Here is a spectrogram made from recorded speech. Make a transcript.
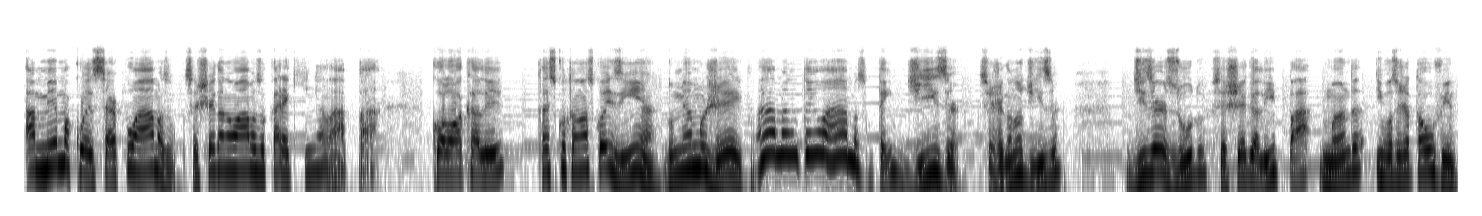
A mesma coisa serve pro Amazon. Você chega no Amazon, carequinha lá, pá, coloca ali, tá escutando as coisinhas, do mesmo jeito. Ah, mas não tem o Amazon, tem Deezer. Você chega no Deezer, Deezerzudo, você chega ali, pá, manda e você já tá ouvindo.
